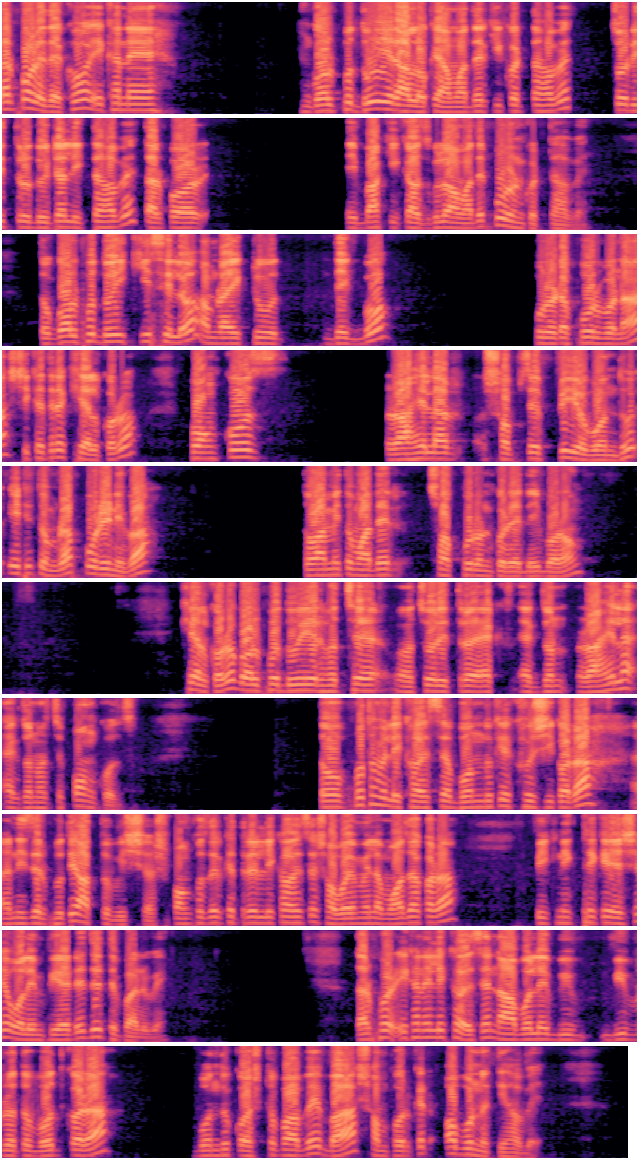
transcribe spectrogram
তারপরে দেখো, এখানে গল্প দুই এর আলোকে আমাদের কি করতে হবে? চরিত্র দুইটা লিখতে হবে। তারপর এই বাকি কাজগুলো আমাদের পূরণ করতে হবে। তো গল্প দুই কি ছিল? আমরা একটু দেখব। পুরোটা পড়ব না। শিক্ষার্থীরা খেয়াল করো, পঙ্কজ রাহেলার সবচেয়ে প্রিয় বন্ধু, এটি তোমরা পড়ে নিবা। তো আমি তোমাদের ছক পূরণ করে দিই বরং। খেয়াল করো, গল্প দুই এর হচ্ছে চরিত্র এক, একজন রাহেলা, একজন হচ্ছে পঙ্কজ। তো প্রথমে লেখা হয়েছে, বন্ধুকে খুশি করা নিজের প্রতি আত্মবিশ্বাস। পঙ্কজের ক্ষেত্রে লেখা হয়েছে, সবাই মিলে মজা করা, পিকনিক থেকে এসে অলিম্পিয়াডে যেতে পারবে। তারপর এখানে লেখা হয়েছে, না বলে বিব্রত বোধ করা বন্ধু কষ্ট পাবে বা সম্পর্কের অবনতি হবে।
